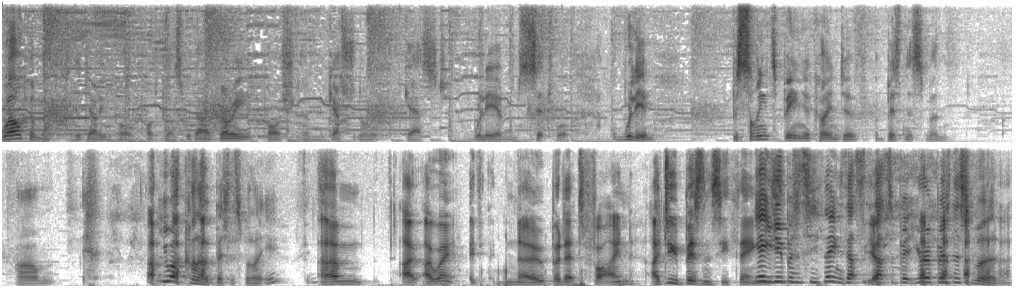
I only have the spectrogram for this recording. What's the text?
Welcome back to the Delingpole podcast with our very posh and gastronomic guest, William Sitwell. William, besides being a kind of a businessman, um, you are kind of a businessman, aren't you? um, I, I won't. No, but it's fine. I do businessy things. Yeah, you do businessy things. That's Yeah. that's a bit. You're a businessman.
